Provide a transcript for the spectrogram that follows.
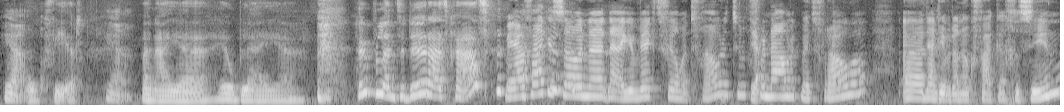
Ja. ongeveer. ja. Waarna je heel blij eh, huppelend de deur uitgaat. Maar ja, vaak is zo'n... nou, je werkt veel met vrouwen natuurlijk, Ja. voornamelijk met vrouwen. Nou, die hebben dan ook vaak een gezin.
